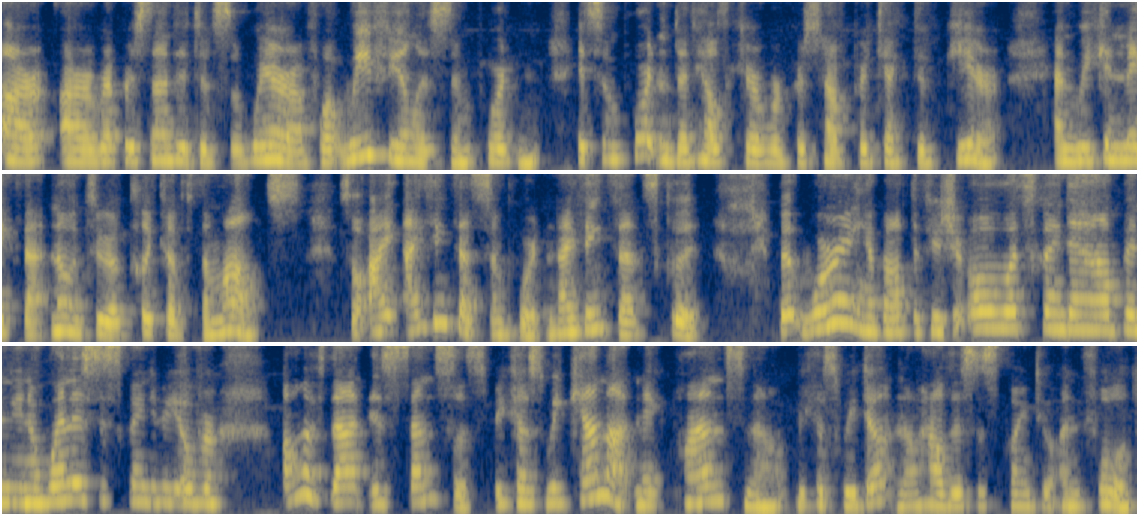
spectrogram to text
our, our representatives aware of what we feel is important. It's important that healthcare workers have protective gear, and we can make that known through a click of the mouse. So I, I think that's important. I think that's good. But worrying about the future, oh, what's going to happen? You know, when is this going to be over? All of that is senseless because we cannot make plans now because we don't know how this is going to unfold.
